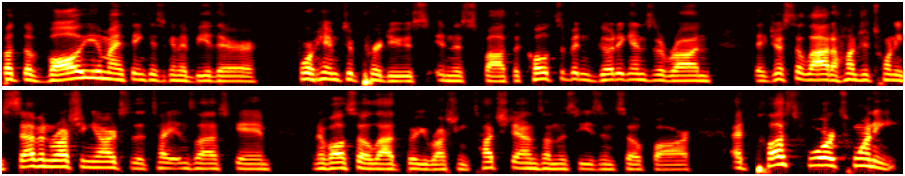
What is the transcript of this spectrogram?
But the volume, I think, is going to be there for him to produce in this spot. The Colts have been good against the run. They just allowed 127 rushing yards to the Titans last game and have also allowed three rushing touchdowns on the season so far. At plus 420,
